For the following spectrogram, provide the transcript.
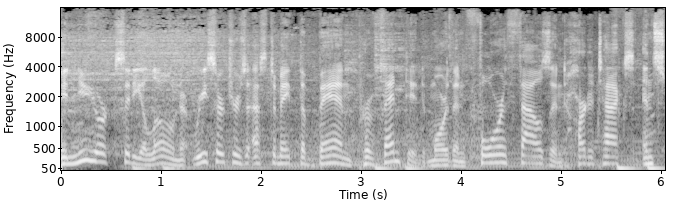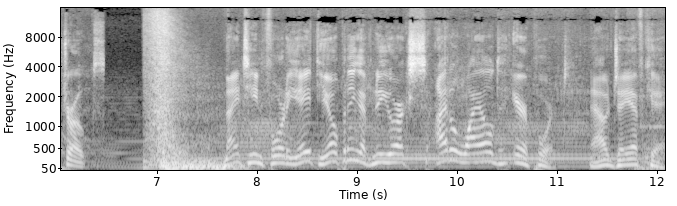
In New York City alone, researchers estimate the ban prevented more than 4,000 heart attacks and strokes. 1948, the opening of New York's Idlewild Airport, now JFK.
